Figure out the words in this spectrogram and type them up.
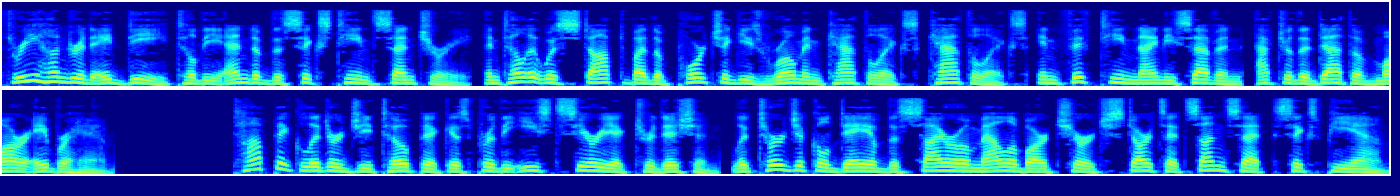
300 AD till the end of the 16th century, until it was stopped by the Portuguese Roman Catholics, Catholics in 1597, after the death of Mar Abraham. Topic liturgy Topic As per the East Syriac tradition, liturgical day of the Syro-Malabar Church starts at sunset 6 p.m.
